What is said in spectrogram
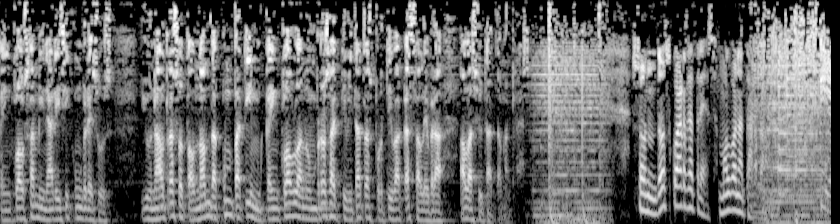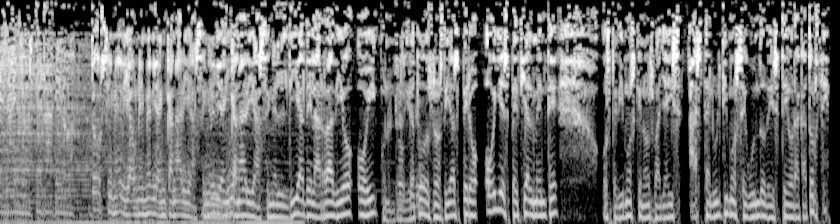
que inclou seminaris i congressos, i un altre sota el nom de Competim, que inclou la nombrosa activitat esportiva que es celebra a la ciutat de Manresa. Són dos quarts de tres. Molt bona tarda. Dos y media, una y media en Canarias, en el día en el día de la radio, hoy, bueno, en realidad todos los días, pero hoy especialmente os pedimos que no os vayáis hasta el último segundo de este hora 14.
